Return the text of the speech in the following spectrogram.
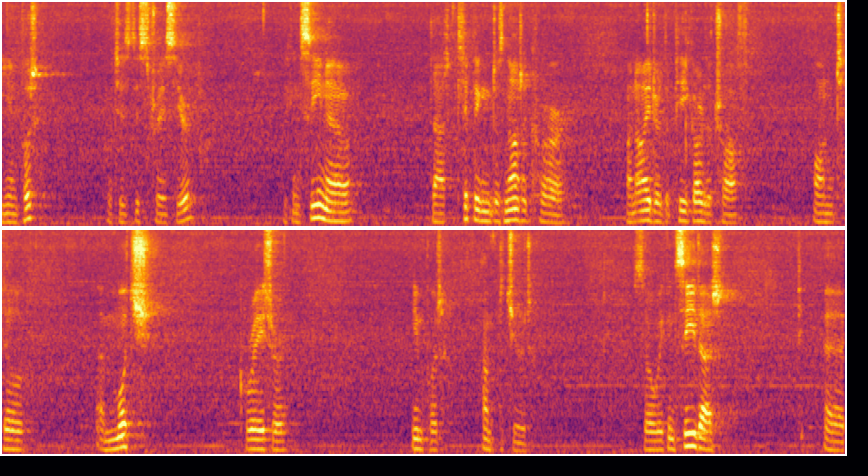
the input, which is this trace here, you can see now that clipping does not occur on either the peak or the trough until a much greater input amplitude. So we can see that uh,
